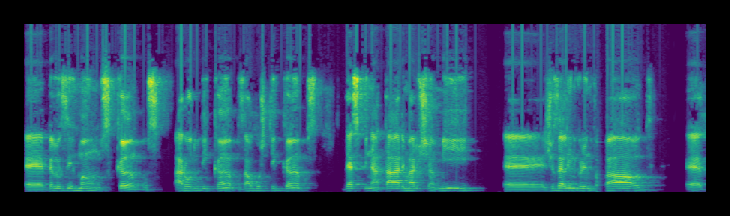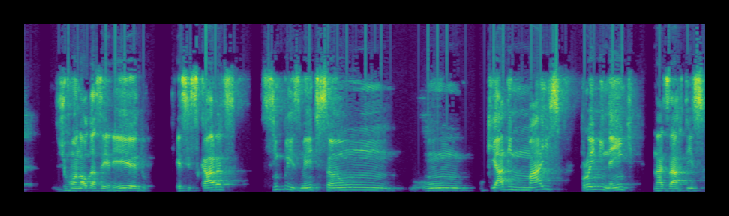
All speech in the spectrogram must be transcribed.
é, pelos irmãos Campos, Haroldo de Campos, Augusto de Campos, Despinatari, Mário Chami, é, Joseline Greenwald, é, Ronaldo Azeredo, esses caras simplesmente são um, o que há de mais proeminente nas artes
